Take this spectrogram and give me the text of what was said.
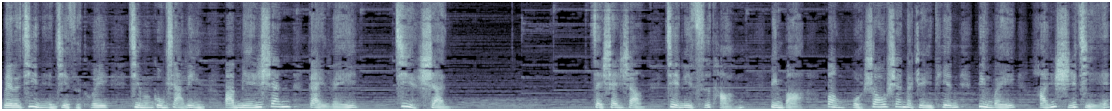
为了纪念介子推，晋文公下令把绵山改为界山，在山上建立祠堂，并把放火烧山的这一天定为寒食节，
